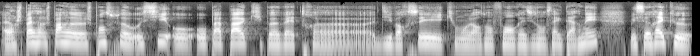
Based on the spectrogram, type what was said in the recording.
alors je, je, je pense aussi aux, papas qui peuvent être euh, divorcés et qui ont leurs enfants en résidence alternée, mais c'est vrai que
